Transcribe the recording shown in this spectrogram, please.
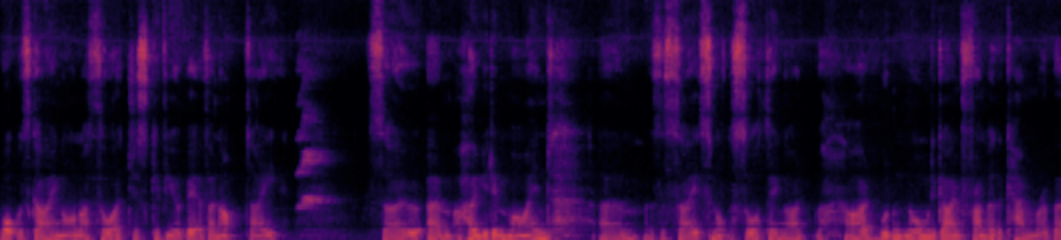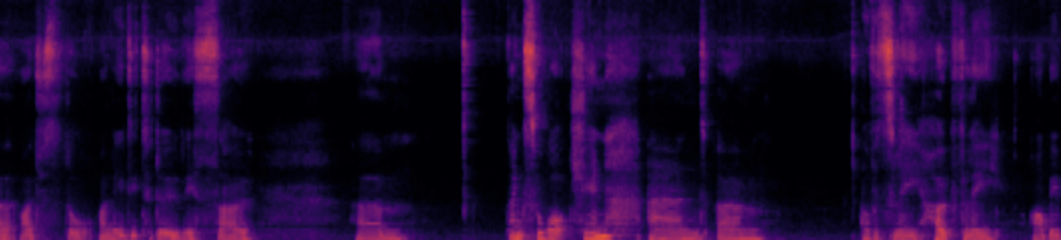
what was going on, I thought I'd just give you a bit of an update. So um, I hope you didn't mind. Um, as I say, it's not the sort of thing I I wouldn't normally go in front of the camera, but I just thought I needed to do this. So um, thanks for watching, and um, obviously, hopefully, I'll be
